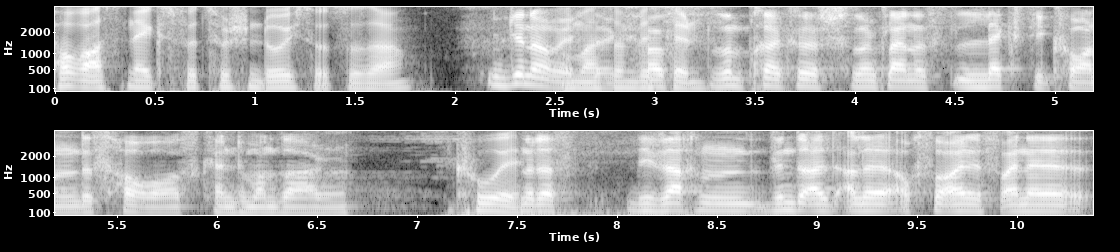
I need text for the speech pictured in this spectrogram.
Horror-Snacks für zwischendurch sozusagen. Genau, Um richtig. mal so ein bisschen- so ein praktisch so ein kleines Lexikon des Horrors, könnte man sagen. Cool. Nur dass die Sachen sind halt alle auch so auf eine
